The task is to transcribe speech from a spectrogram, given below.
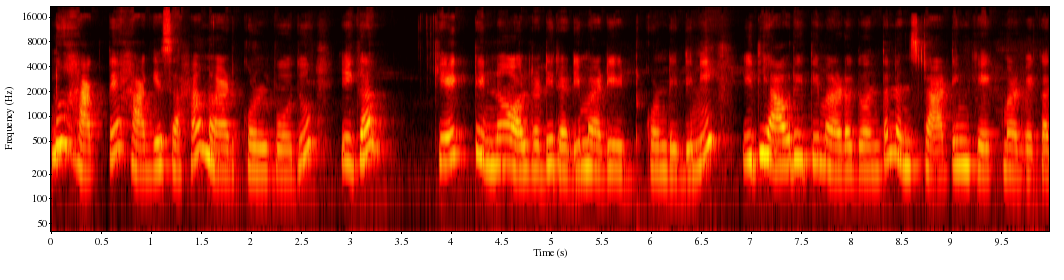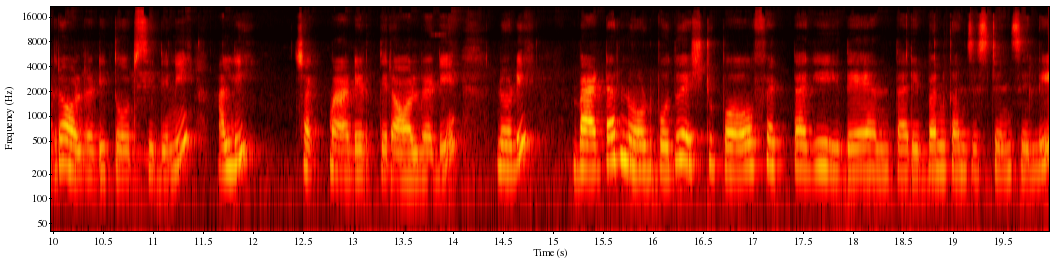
ಇನ್ನೂ ಹಾಕ್ತೆ ಹಾಗೆ ಸಹ ಮಾಡ್ಕೊಳ್ಬೋದು. ಈಗ ಕೇಕ್ ಟಿನ್ನ ಆಲ್ರೆಡಿ ರೆಡಿ ಮಾಡಿ ಇಟ್ಕೊಂಡಿದ್ದೀನಿ. ಇದು ಯಾವ ರೀತಿ ಮಾಡೋದು ಅಂತ ನಾನು ಸ್ಟಾರ್ಟಿಂಗ್ ಕೇಕ್ ಮಾಡಬೇಕಾದ್ರೆ ಆಲ್ರೆಡಿ ತೋರಿಸಿದ್ದೀನಿ. ಅಲ್ಲಿ ಚೆಕ್ ಮಾಡಿರ್ತೀರ ಆಲ್ರೆಡಿ. ನೋಡಿ. ಬ್ಯಾಟರ್ ನೋಡ್ಬೋದು ಎಷ್ಟು ಪರ್ಫೆಕ್ಟಾಗಿ ಇದೆ ಅಂತ ರಿಬ್ಬನ್ ಕನ್ಸಿಸ್ಟೆನ್ಸಿಲಿ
